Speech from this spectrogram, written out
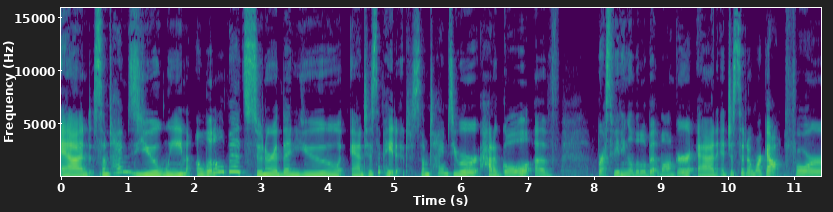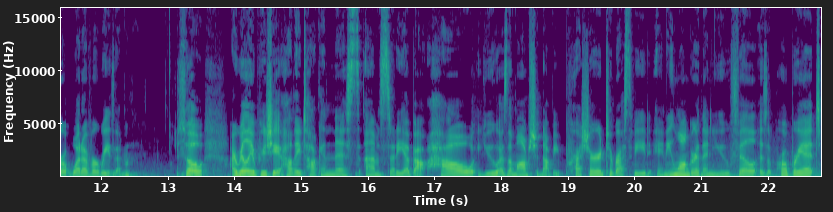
and sometimes you wean a little bit sooner than you anticipated. Sometimes you were, had a goal of breastfeeding a little bit longer, and it just didn't work out for whatever reason. So, I really appreciate how they talk in this um, study about how you, as a mom, should not be pressured to breastfeed any longer than you feel is appropriate.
